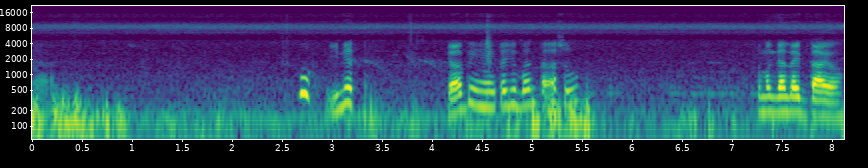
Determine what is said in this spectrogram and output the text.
Yan. Uh, init. Grabe, nakita nyo ba ang taas oh? So magla-live tayo.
